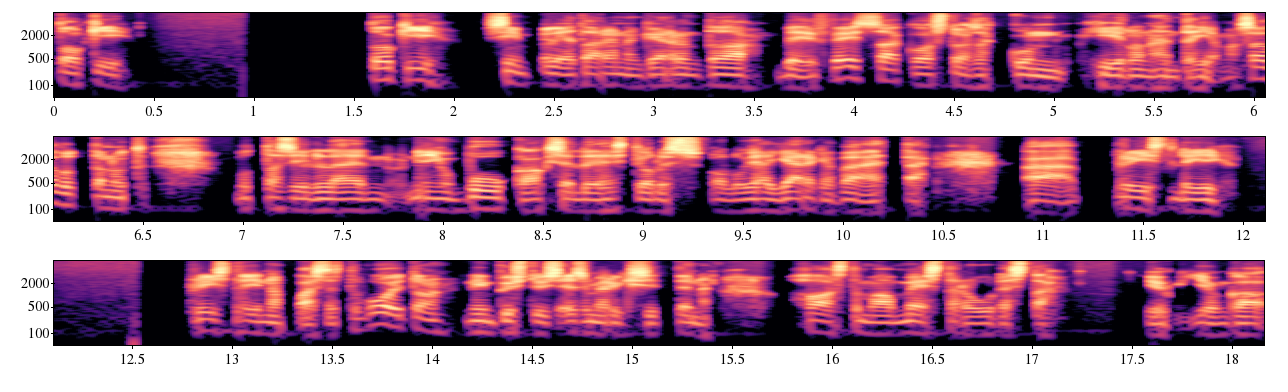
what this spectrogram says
toki, toki simppeliä tarinankerrontaa Babyface saa kostonsa, kun Hiil on häntä hieman satuttanut, mutta silleen niin buukkauksellisesti olisi ollut ihan järkevää, että ää, Priestley Priestley nappaisi tästä voiton, niin pystyisi esimerkiksi sitten haastamaan mestaruudesta, jonka,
